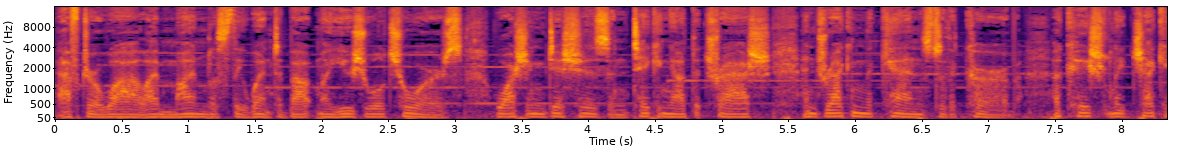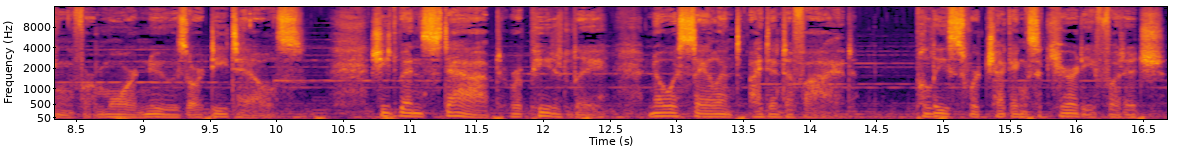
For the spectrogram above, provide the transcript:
After a while, I mindlessly went about my usual chores, washing dishes and taking out the trash and dragging the cans to the curb, occasionally checking for more news or details. She'd been stabbed repeatedly, no assailant identified. Police were checking security footage.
